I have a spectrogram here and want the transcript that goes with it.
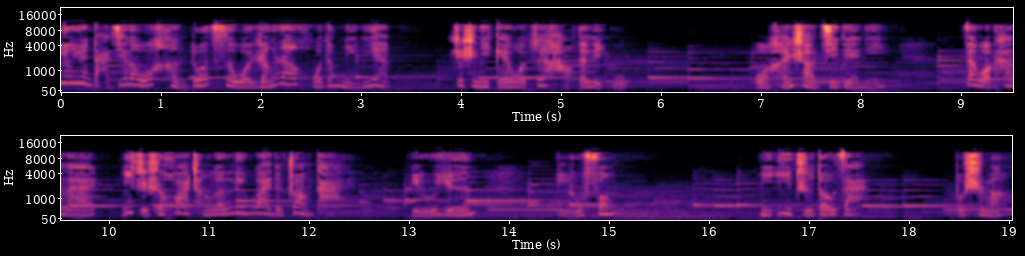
命运打击了我很多次，我仍然活得明艳，这是你给我最好的礼物。我很少祭奠你，在我看来，你只是化成了另外的状态，比如云，比如风，你一直都在，不是吗？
